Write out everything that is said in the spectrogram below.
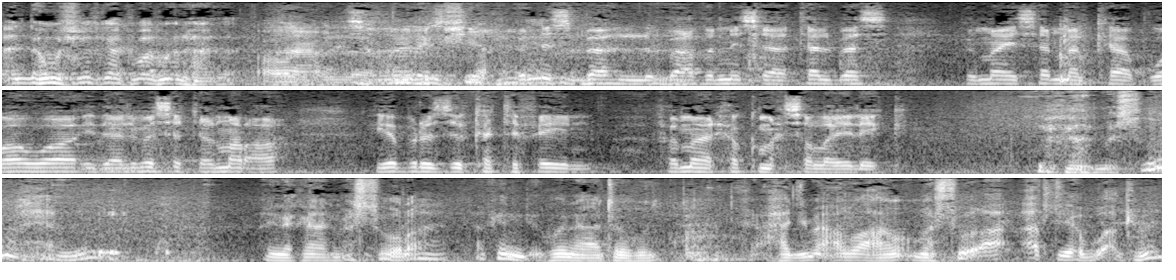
عندهم الشرك أكبر من هذا. شيخ بالنسبة لبعض النساء تلبس بما يسمى الكاب وهو إذا لبست المرأة يبرز الكتفين فما الحكم؟ أحسن الله إليك؟ إذا كانت مستوره إذا كانت مستورة لكن كونها تكون حجم الله مستورة أطيب وأكمل.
